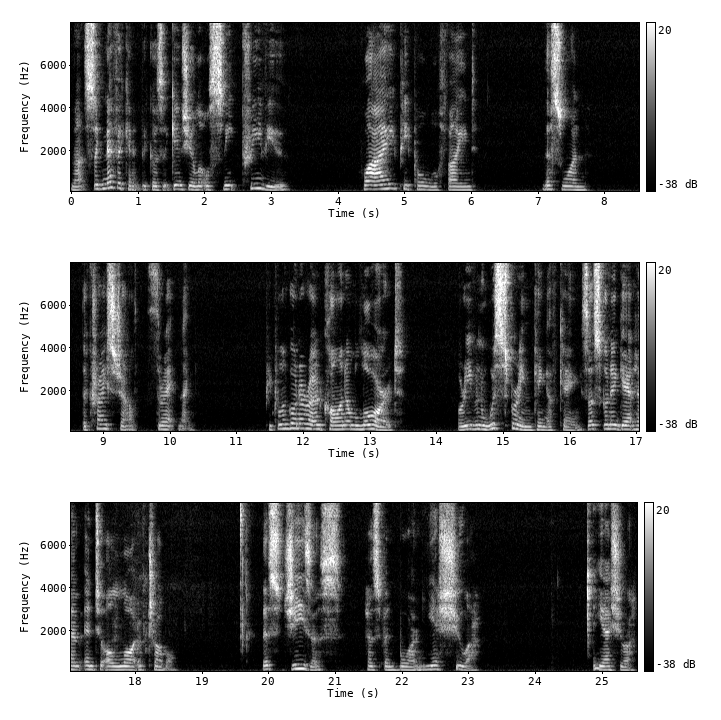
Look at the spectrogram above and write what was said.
And that's significant because it gives you a little sneak preview why people will find this one, the Christ child, threatening. People are going around calling him Lord or even whispering King of Kings. That's going to get him into a lot of trouble. This Jesus has been born, Yeshua. Yeshua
